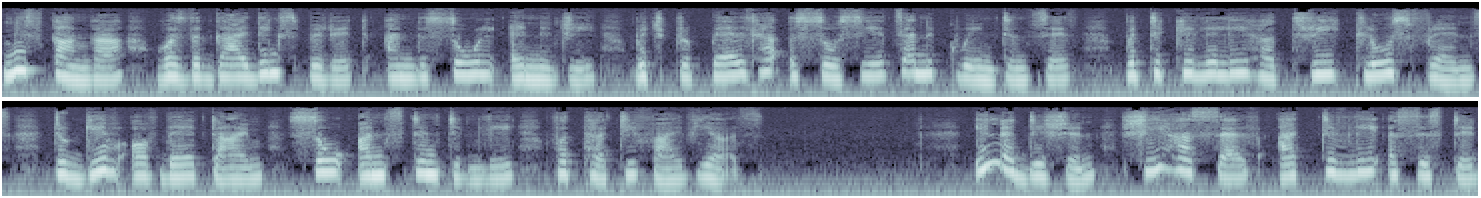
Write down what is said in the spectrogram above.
Miss Kanga was the guiding spirit and the sole energy which propelled her associates and acquaintances, particularly her three close friends, to give of their time so unstintingly for 35 years. In addition, she herself actively assisted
